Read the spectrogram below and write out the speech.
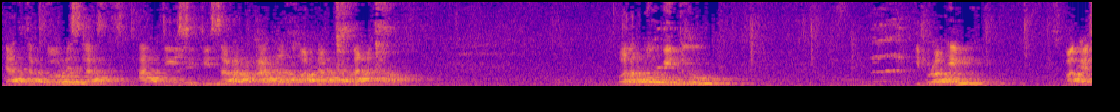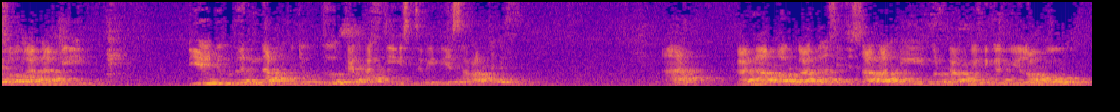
dan tergoreslah hati Siti Sarah kerana dapat anak. Walaupun begitu, Ibrahim sebagai seorang Nabi, dia juga nak menyukakan hati isteri dia Sarah tadi. Ha? Kerana apa? Kerana Siti Sarah ni berkahwin dengan dia lama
